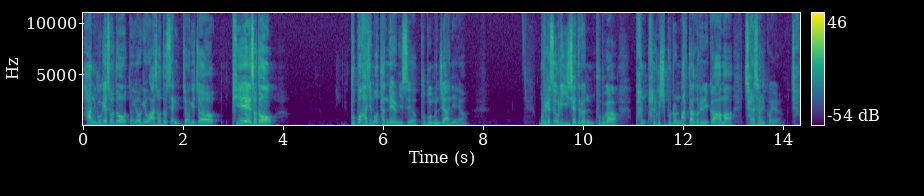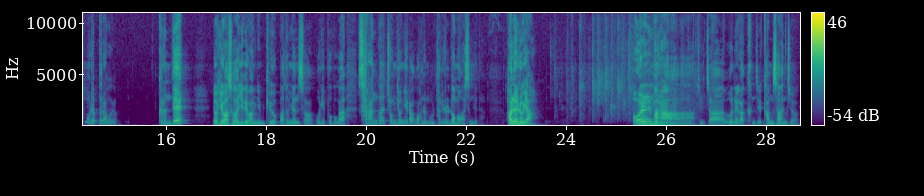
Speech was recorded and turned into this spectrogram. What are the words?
한국에서도 또 여기 와서도 생, 저기 저 피해에서도 극복하지 못한 내용이 있어요. 부부 문제 아니에요. 모르겠어요. 우리 2세들은 부부가 한 8, 90%는 맞다 그러니까 아마 잘 살 거예요. 참 어렵더라고요. 그런데 여기 와서 이대왕님 교육받으면서 우리 부부가 사랑과 존경이라고 하는 울타리를 넘어갔습니다. 할렐루야. 얼마나 진짜 은혜가 큰지 감사한지요.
